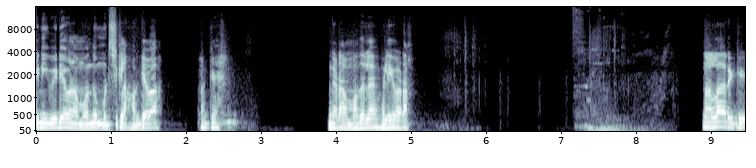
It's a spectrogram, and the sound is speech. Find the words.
இன்னைக்கு வீடியோவை நம்ம வந்து முடிச்சுக்கலாம் ஓகேவா ஓகே இங்கடா முதல்ல வெளியே வாடா. நல்லா இருக்கு.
